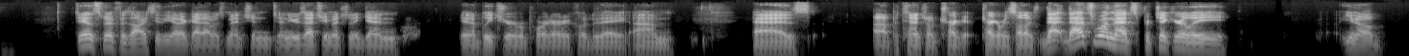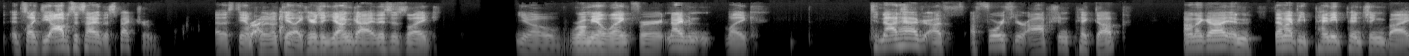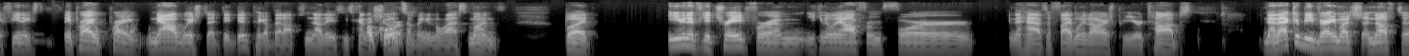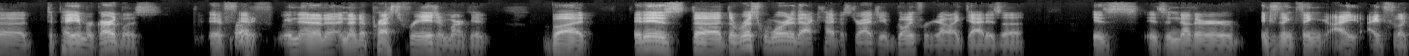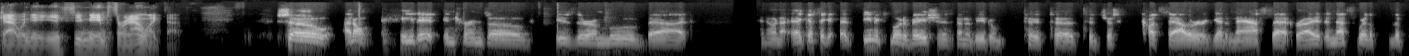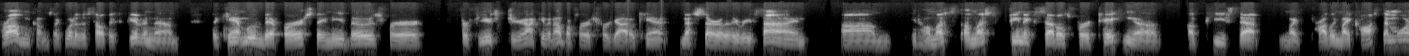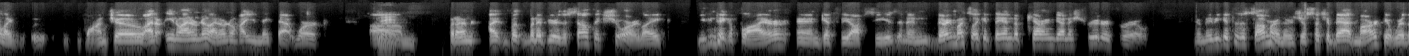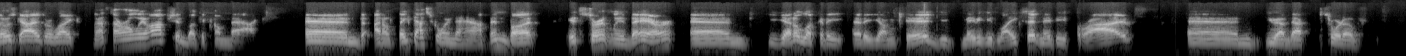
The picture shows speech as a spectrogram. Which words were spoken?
Jalen Smith is obviously the other guy that was mentioned, and he was actually mentioned again in a Bleacher Report article today um, as a potential target target for the Celtics. That that's one that's particularly, you know, it's like the opposite side of the spectrum at the standpoint. Right. Okay, like here's a young guy. This is like, you know, Romeo Langford. Not even like to not have a, a fourth year option picked up on a guy, and that might be penny pinching by Phoenix. They probably probably now wish that they did pick up that option. Now that he's kind of, Of shown something in the last month, but even if you trade for him, you can only offer him four and a half to five million dollars per year tops. Now that could be very much enough to to pay him regardless, if Right. if in a, in a depressed free agent market. But it is the the risk reward of that type of strategy of going for a guy like that is a is is another interesting thing I I look at when you, you see names thrown out like that. So I don't hate it in terms of is there a move that you know, and I, guess the, Phoenix motivation is going to be to, to to to just cut salary or get an asset, right? And that's where the, the problem comes. Like, what are the Celtics giving them? They can't move their first. They need those for for future. You're not giving up a first for a guy who can't necessarily resign. Um, you know, unless unless Phoenix settles for taking a a piece that might probably might cost them more, like Juancho. I don't, you know, I don't know. I don't know how you make that work. Um, Right. But I'm, I, but but if you're the Celtics, sure, like you can take a flyer and get to the off season, and very much like if they end up carrying Dennis Schroeder through, you know, maybe get to the summer and there's just such a bad market where those guys are like, that's our only option but to come back. And I don't think that's going to happen, but it's certainly there. And you get to look at a at a young kid. You, maybe he likes it, maybe he thrives, and you have that sort of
